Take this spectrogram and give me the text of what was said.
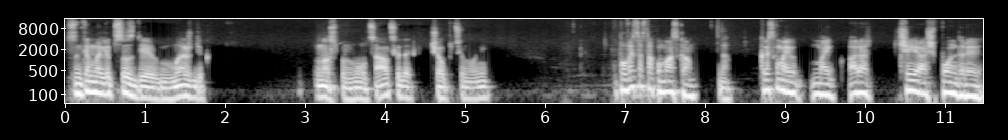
suntem mai lipsiți de măști decât, nu o spun mulți alții, dar cel puțin unii. Povestea asta cu masca, Da. crezi că mai, mai are aceeași pondere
